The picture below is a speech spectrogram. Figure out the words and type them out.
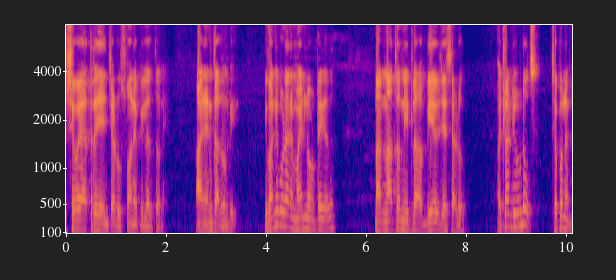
శివయాత్ర చేయించాడు ఉస్మానియా పిల్లలతోనే. ఆయన వెనకాల ఉండి. ఇవన్నీ కూడా ఆయన మైండ్లో ఉంటాయి కదా. నా నాతో ఇట్లా బిహేవ్ చేశాడు. అట్లాంటివి ఉండొచ్చు. చెప్పలేము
